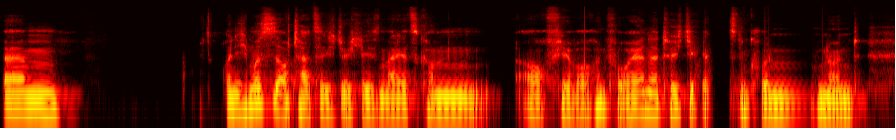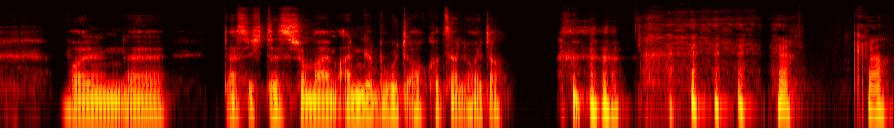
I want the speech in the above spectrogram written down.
Ähm, und ich muss es auch tatsächlich durchlesen, weil jetzt kommen auch vier Wochen vorher natürlich die ersten Kunden und wollen, äh, dass ich das schon mal im Angebot auch kurz erläutere. ja, klar.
